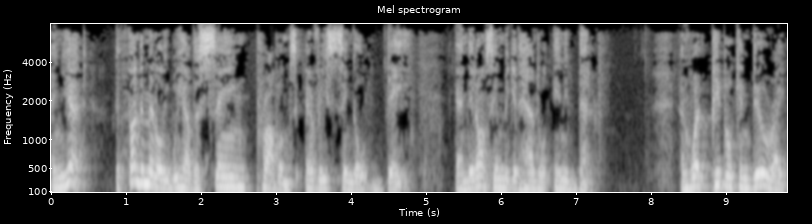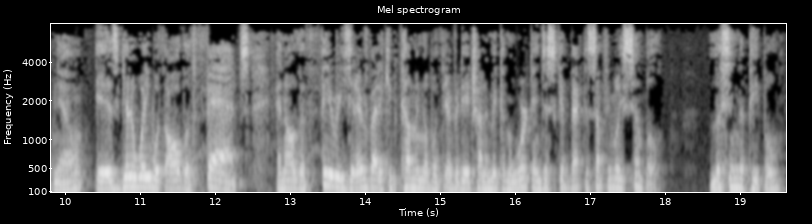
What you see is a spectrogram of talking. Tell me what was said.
And yet, fundamentally, we have the same problems every single day. And they don't seem to get handled any better. And what people can do right now is get away with all the fads and all the theories that everybody keep coming up with every day trying to make them work and just get back to something really simple. Listening to people,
